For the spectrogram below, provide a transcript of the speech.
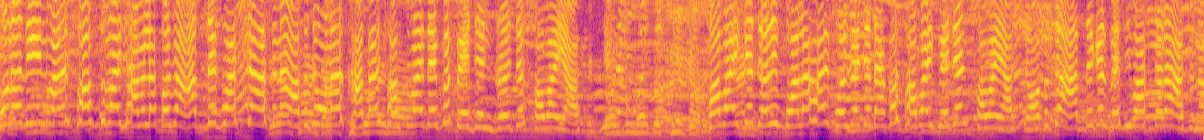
কোনোদিন মানে সব সময় ঝামেলা করবে অর্ধেক বাচ্চা আসে না, অথচ ওনার খাতায় সব সময় দেখবে প্রেজেন্ট রয়েছে, সবাই আসছে। সবাইকে যদি বলা হয়, বলবে যে দেখো সবাই প্রেজেন্ট সবাই আসছে। অথচ অর্ধেকের বেশি বাচ্চারা আসে না,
